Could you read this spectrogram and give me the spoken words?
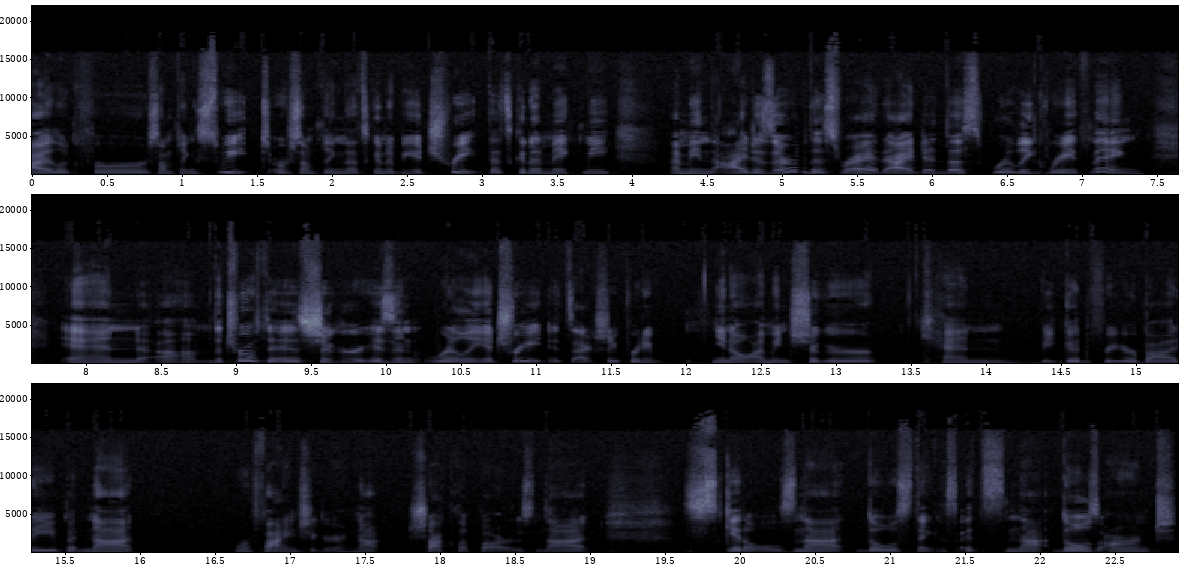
I look for something sweet or something that's going to be a treat that's going to make me. I mean, I deserve this, right? I did this really great thing. And um, the truth is, sugar isn't really a treat. It's actually pretty, you know, I mean, sugar can be good for your body, but not refined sugar, not chocolate bars, not Skittles, not those things. It's not, those aren't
